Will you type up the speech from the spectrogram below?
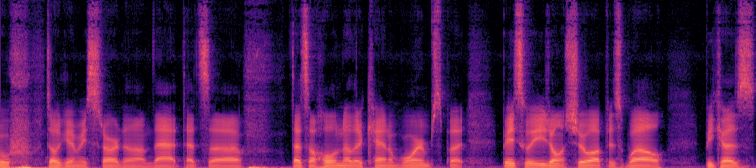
oof, don't get me started on that. That's a that's a whole nother can of worms. But basically, you don't show up as well because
